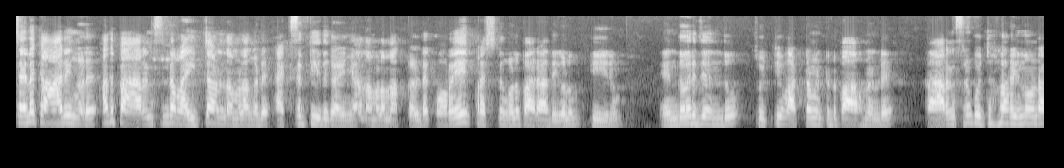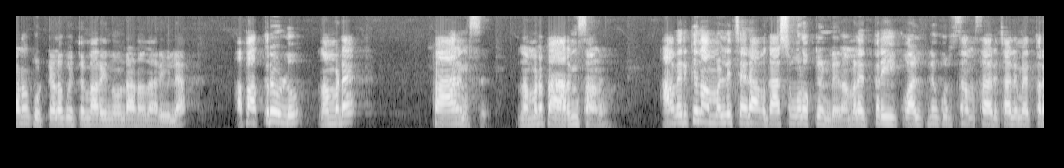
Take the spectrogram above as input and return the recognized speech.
ചില കാര്യങ്ങൾ അത് പാരന്റ്സിന്റെ റൈറ്റ് ആണ് നമ്മൾ അങ്ങോട്ട് അക്സെപ്റ്റ് ചെയ്ത് കഴിഞ്ഞാൽ നമ്മളെ മക്കളുടെ കുറെ പ്രശ്നങ്ങളും പരാതികളും തീരും. എന്തോ ഒരു ജന്തു ചുറ്റി വട്ടം ഇട്ടിട്ട് പറഞ്ഞിട്ടുണ്ട് പാരന്റ്സിന് കുറ്റം പറയുന്നതുകൊണ്ടാണോ കുട്ടികളെ കുറ്റം പറയുന്നതുകൊണ്ടാണോ എന്ന് അറിയില്ല. അപ്പൊ അത്രേ ഉള്ളൂ നമ്മുടെ പാരന്റ്സ് നമ്മുടെ പാരന്റ്സ് ആണ്. അവർക്ക് നമ്മളിൽ ചില അവകാശങ്ങളൊക്കെ ഉണ്ട്. നമ്മൾ എത്ര ഈക്വാലിറ്റിനെ കുറിച്ച് സംസാരിച്ചാലും എത്ര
